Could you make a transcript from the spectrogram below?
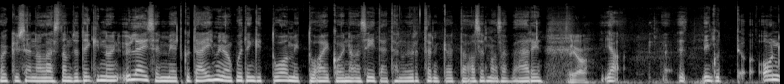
voi kyseenalaistaa, mutta jotenkin noin yleisemmin, että kun tämä ihminen on kuitenkin tuomittu aikoinaan siitä, että hän on yrittänyt käyttää asemansa väärin. Joo. Ja niin kuin on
